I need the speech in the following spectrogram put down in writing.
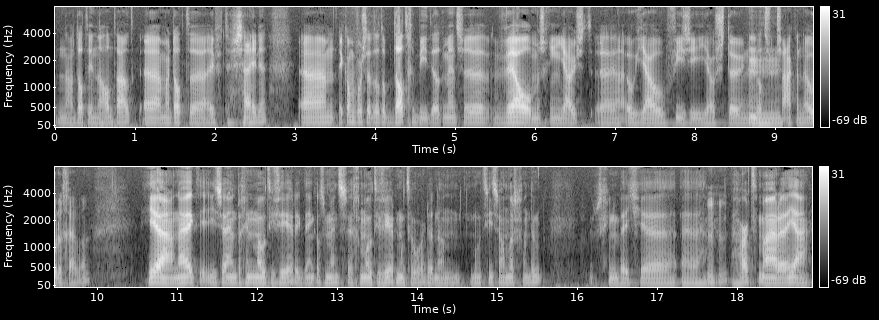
nou, dat in de hand houdt. maar dat even terzijde. Um, ik kan me voorstellen dat op dat gebied dat mensen wel misschien juist ook jouw visie, jouw steun en dat soort mhm. zaken nodig hebben. Ja, nou, ik, je zei aan het begin motiveren. Ik denk als mensen gemotiveerd moeten worden, dan moeten ze iets anders gaan doen. Misschien een beetje uh, hard, maar uh, ja,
